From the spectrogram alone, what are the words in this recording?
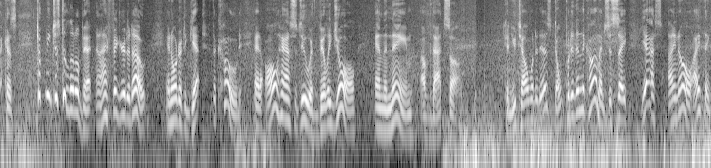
Because it took me just a little bit and I figured it out in order to get the code. It all has to do with Billy Joel and the name of that song. Can you tell what it is? Don't put it in the comments. Just say, yes, I know. I think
